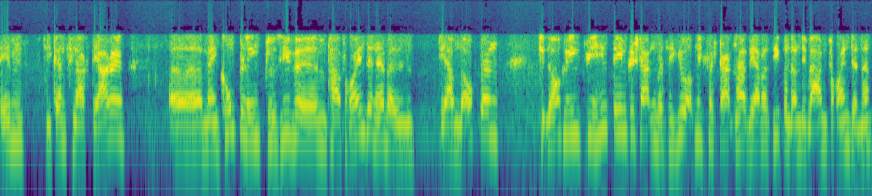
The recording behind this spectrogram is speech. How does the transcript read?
Eben die ganzen acht Jahre. Äh, mein Kumpel inklusive ein paar Freunde, ne, weil die haben auch dann, sind auch irgendwie hinter ihm gestanden, was ich überhaupt nicht verstanden habe. Ja, da sieht man dann die wahren Freunde, ne?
